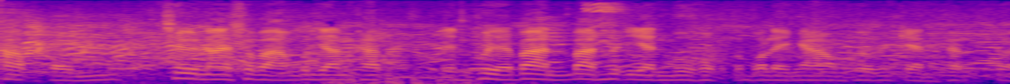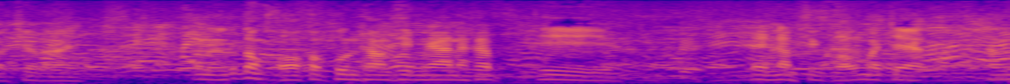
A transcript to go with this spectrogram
ครับผมชื่อนายสว่างบุญยันครับ เป็นผู้ใหญ่บ้านบ้านห้วยเอียนหมู่หกตำบลไรงามอำเภอเป็นแก่นครับจังหวัดเชียงราย ก่อนอื่นก็ต้องขอขอบคุณทางทีมงานนะครับ ที่ได้นำสิ่งของมาแจกทั้ง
